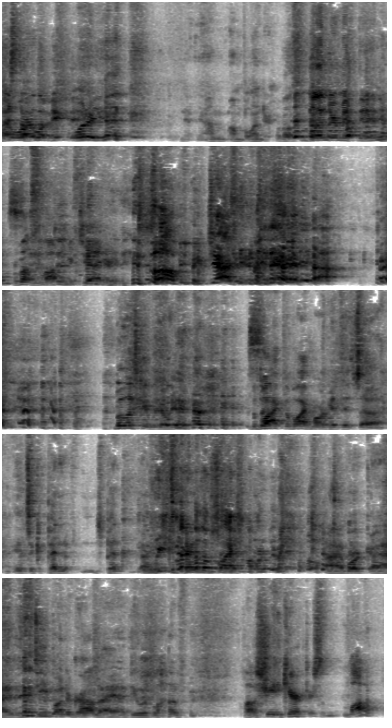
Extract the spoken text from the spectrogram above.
I started what, with what are you? I'm, I'm Blender. What about, Blender McDaniels. what about Sloppy McJagger? Sloppy McJagger. but let's get real here. The black, the black market. It's uh, it's a competitive. It's pet, uh, we it's about the black market. I work uh, deep underground. I, I deal with a lot of a lot of shady characters. A lot of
